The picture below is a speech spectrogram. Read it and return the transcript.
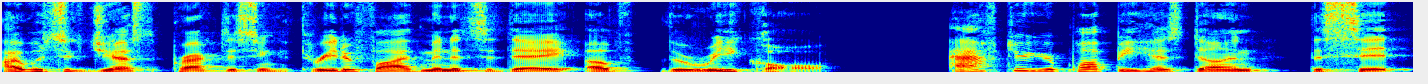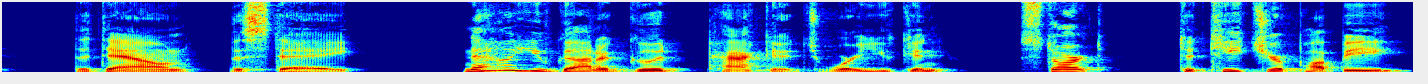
I would suggest practicing three to five minutes a day of the recall after your puppy has done the sit, the down, the stay. Now you've got a good package where you can start to teach your puppy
